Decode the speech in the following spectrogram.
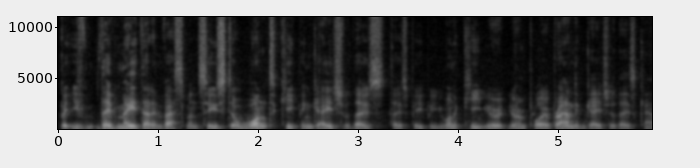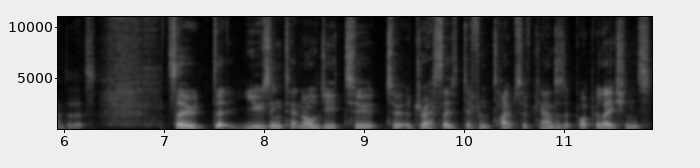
But you've, they've made that investment, so you still want to keep engaged with those those people. You want to keep your, your employer brand engaged with those candidates. So d- using technology to to address those different types of candidate populations.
